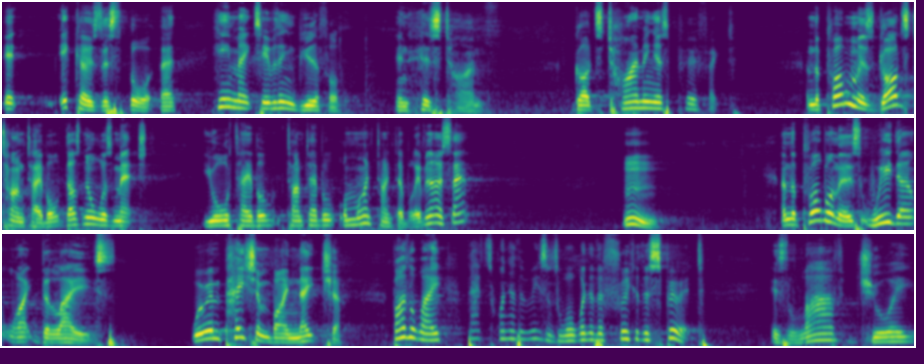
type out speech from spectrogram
it echoes this thought that he makes everything beautiful in his time. God's timing is perfect. And the problem is God's timetable doesn't always match your table, timetable or my timetable. Ever notice that? Hmm. And the problem is we don't like delays. We're impatient by nature. By the way, that's one of the reasons, well, one of the fruit of the Spirit is love, joy,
